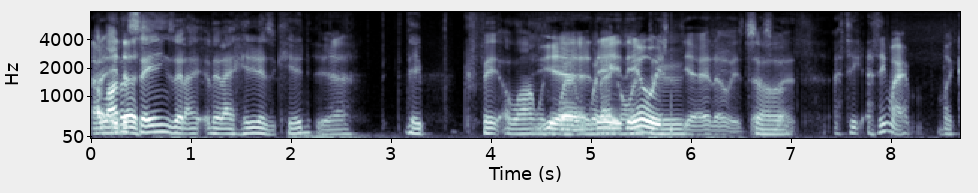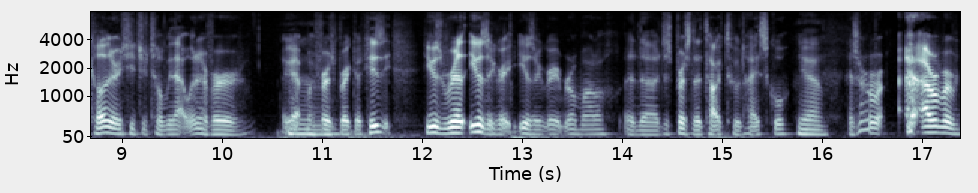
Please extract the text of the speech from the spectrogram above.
A Uh, lot it of does. sayings that I that I hated as a kid Yeah. They fit along with yeah, what, what they, I going they always through. yeah it always does. So- man. I think I think my my culinary teacher told me that whenever I got my Mm. first breakup, he's he was really he was a great he was a great role model and uh, just person to talk to in high school. Yeah. And so I remember I remember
